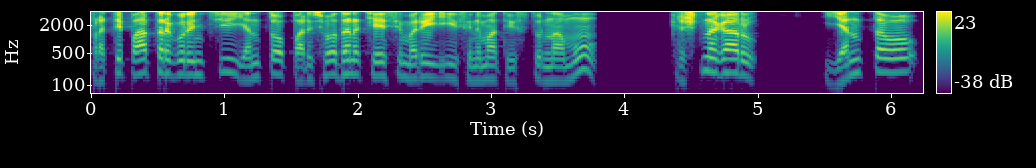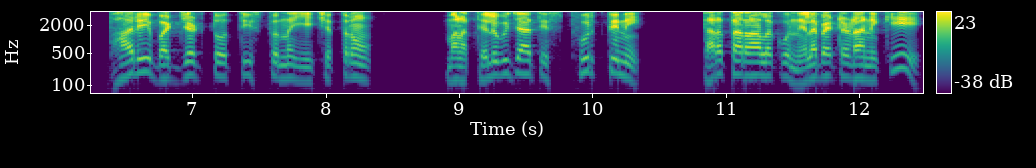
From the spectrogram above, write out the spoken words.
ప్రతి పాత్ర గురించి ఎంతో పరిశోధన చేసి మరీ ఈ సినిమా తీస్తున్నాము. కృష్ణగారు ఎంతో భారీ బడ్జెట్తో తీస్తున్న ఈ చిత్రం మన తెలుగుజాతి స్ఫూర్తిని తరతరాలకు నిలబెట్టడానికి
